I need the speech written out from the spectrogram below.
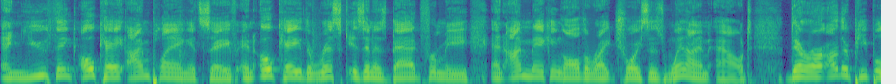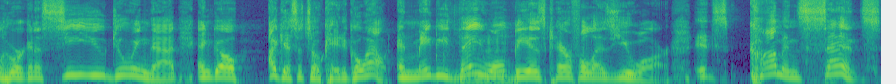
and you think, okay, I'm playing it safe, and okay, the risk isn't as bad for me, and I'm making all the right choices when I'm out, there are other people who are going to see you doing that and go, I guess it's okay to go out. And maybe they won't be as careful as you are. It's common sense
